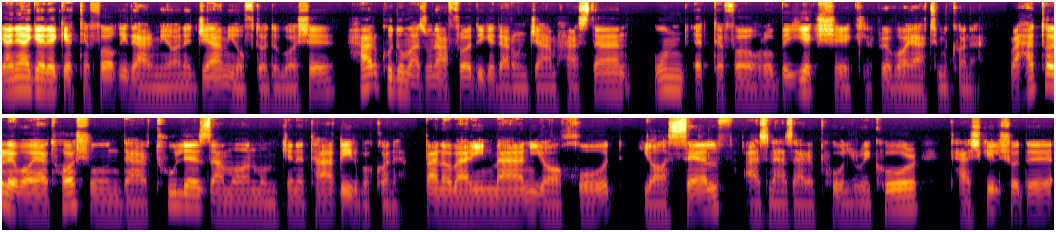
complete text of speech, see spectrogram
یعنی اگر یک اتفاقی در میان جمعی افتاده باشه هر کدوم از اون افرادی که در اون جمع هستن اون اتفاق رو به یک شکل روایت می‌کنن و حتی روایت هاشون در طول زمان ممکنه تغییر بکنه. بنابراین من یا خود یا self از نظر پل ریکور تشکیل شده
